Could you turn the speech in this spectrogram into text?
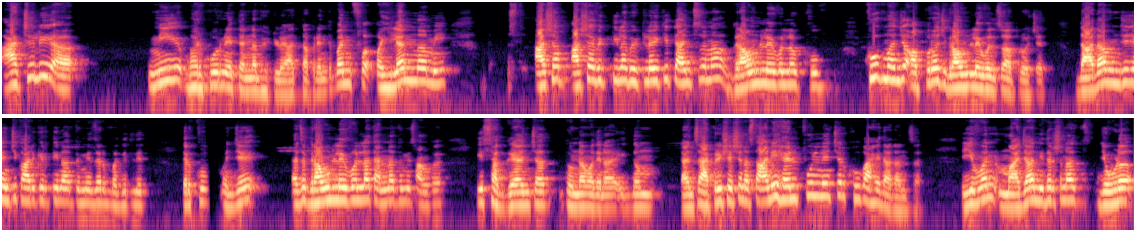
ऍक्च्युली मी भरपूर नेत्यांना भेटलोय आतापर्यंत पण पहिल्यांदा मी अशा अशा व्यक्तीला भेटलोय की त्यांचं ना ग्राउंड लेवलला खूप खूप म्हणजे अप्रोच ग्राउंड लेवलचा अप्रोच आहे. दादा म्हणजे यांची कारकिर्दी ना तुम्ही जर बघितलीत तर खूप म्हणजे ॲज अ ग्राउंड लेवलला त्यांना तुम्ही सांगतोय की सगळ्यांच्या तोंडामध्ये ना एकदम त्यांचं अप्रिशिएशन असतं आणि हेल्पफुल नेचर खूप आहे दादांचं. इवन माझ्या निदर्शनात जेवढं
